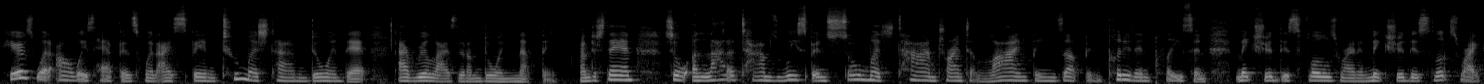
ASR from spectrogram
here's what always happens when I spend too much time doing that I realize that I'm doing nothing Understand? So, a lot of times we spend so much time trying to line things up and put it in place and make sure this flows right and make sure this looks right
